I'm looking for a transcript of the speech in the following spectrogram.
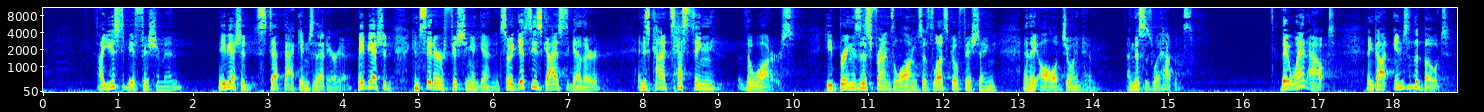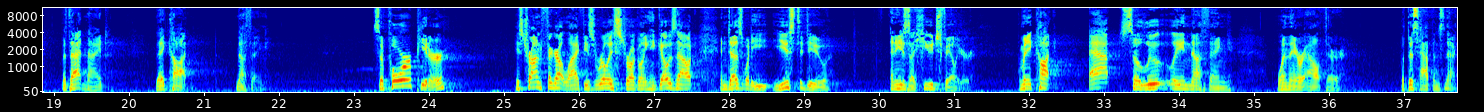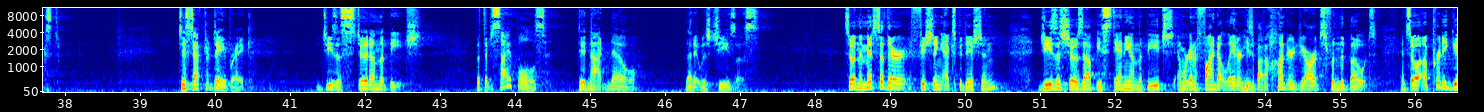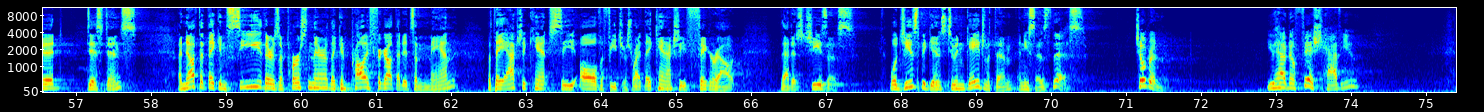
I used to be a fisherman. Maybe I should step back into that area. Maybe I should consider fishing again. And so he gets these guys together and he's kind of testing the waters. He brings his friends along and says, Let's go fishing. And they all join him. And this is what happens. They went out and got into the boat, but that night they caught nothing. So poor Peter, he's trying to figure out life. He's really struggling. He goes out and does what he used to do, and he's a huge failure. I mean, he caught absolutely nothing when they were out there. But this happens next. Just after daybreak, Jesus stood on the beach, but the disciples did not know that it was Jesus. So, in the midst of their fishing expedition, Jesus shows up. He's standing on the beach, and we're going to find out later he's about 100 yards from the boat. And so, a pretty good distance. Enough that they can see there's a person there. They can probably figure out that it's a man, but they actually can't see all the features, right? They can't actually figure out that it's Jesus. Well, Jesus begins to engage with them, and he says this Children, you have no fish, have you?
